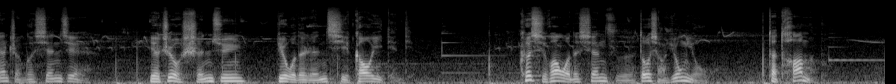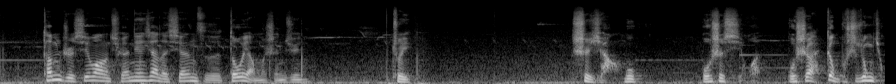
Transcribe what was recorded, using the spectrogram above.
连整个仙界，也只有神君比我的人气高一点点。可喜欢我的仙子都想拥有我，但他们不，他们只希望全天下的仙子都仰慕神君。注意，是仰慕，不是喜欢，不是爱，更不是拥有，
